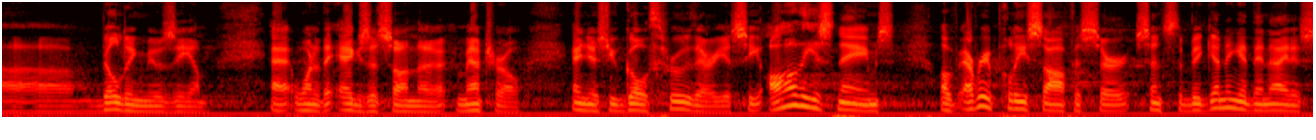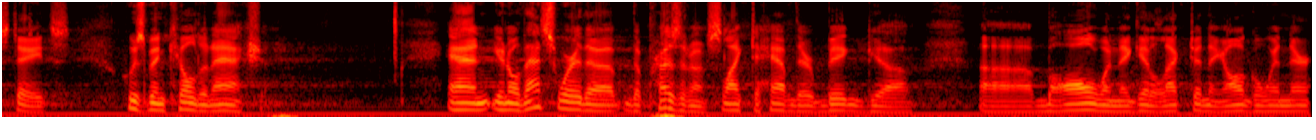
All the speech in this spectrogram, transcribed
uh, Building Museum at one of the exits on the metro. And as you go through there, you see all these names of every police officer since the beginning of the United States who's been killed in action. And, you know, that's where the, the presidents like to have their big uh, uh, ball when they get elected. They all go in there.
